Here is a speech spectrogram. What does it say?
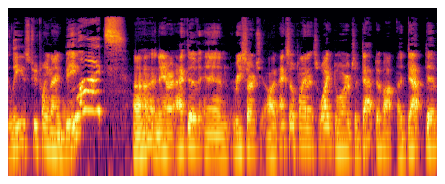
Gliese 229b. What? Uh huh. And they are active in research on exoplanets, white dwarfs, adaptive op- adaptive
